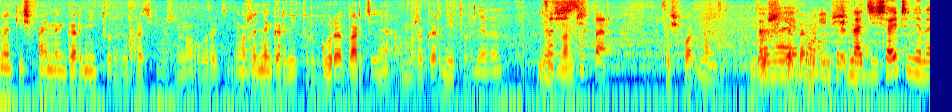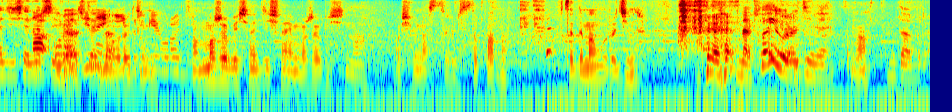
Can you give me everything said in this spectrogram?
Przyszliśmy jakiś fajny garnitur wybrać może na urodziny. Może nie garnitur, górę bardziej, nie? A może garnitur, nie wiem. Nie Coś znam się. super. Coś ładnego. Bo już na jeden jaką mam impre- świetny. Na dzisiaj czy nie na dzisiaj? Na Zacznijmy od urodziny tego. na urodziny. drugie urodziny. No, może być na dzisiaj, może być na 18 listopada. Wtedy mam urodziny. Na twoje urodziny. No. Dobra.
